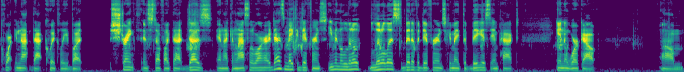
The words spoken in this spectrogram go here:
quite not that quickly, but strength and stuff like that does, and I can last a little longer. It does make a difference. Even the little littlest bit of a difference can make the biggest impact in a workout um,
